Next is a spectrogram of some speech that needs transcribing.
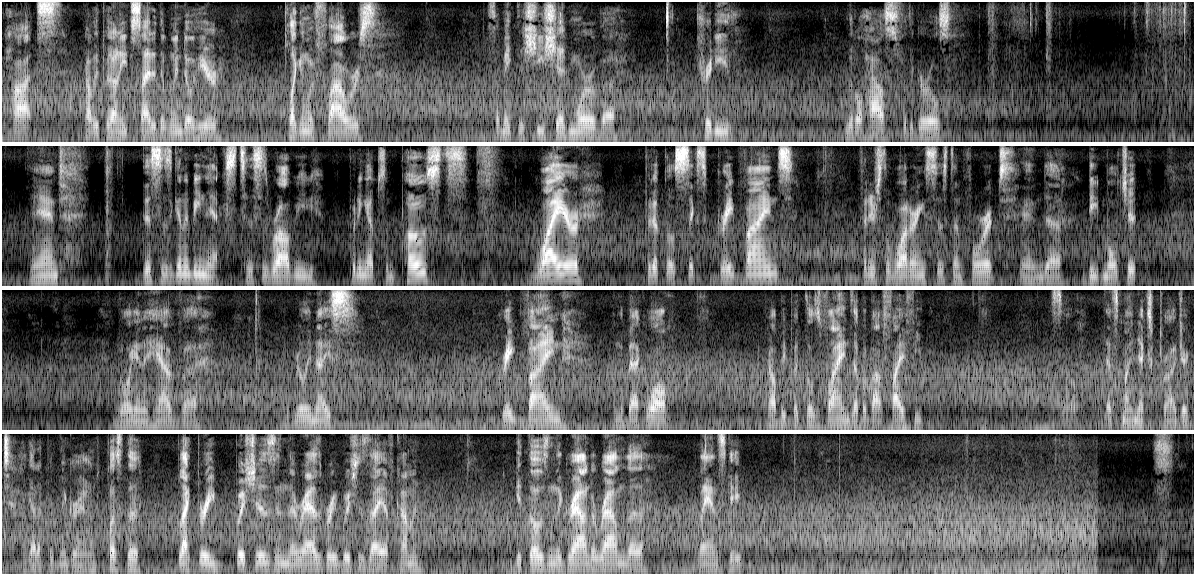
pots probably put on each side of the window here plugging with flowers. So make this she shed more of a pretty little house for the girls And this is going to be next. This is where I'll be putting up some posts, wire, put up those six grapevines, finish the watering system for it, and uh, deep mulch it. We're going to have uh, a really nice grapevine on the back wall. Probably put those vines up about five feet. So that's my next project. I gotta put in the ground. Plus the blackberry bushes and the raspberry bushes I have coming. Get those in the ground around the landscape.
